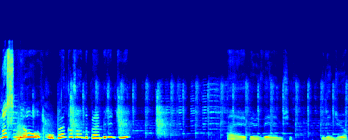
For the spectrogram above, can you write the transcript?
Nasıl ya? O, o ben kazandım. Ben birinciyim. Ha, hepimiz de yenilmişiz. Birinci yok.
